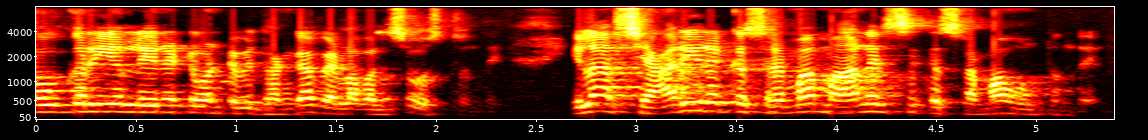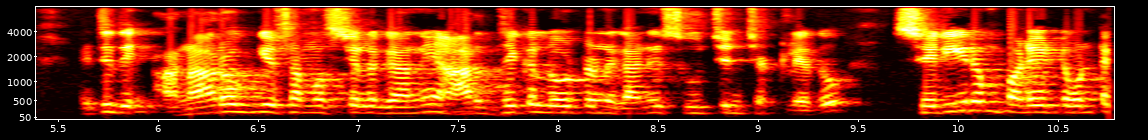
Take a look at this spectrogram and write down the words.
సౌకర్యం లేనటువంటి విధంగా వెళ్ళవలసి వస్తుంది. ఇలా శారీరక శ్రమ మానసిక శ్రమ ఉంటుంది. అయితే ఇది అనారోగ్య సమస్యలు కానీ ఆర్థిక లోటును కానీ సూచించట్లేదు. శరీరం పడేటువంటి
